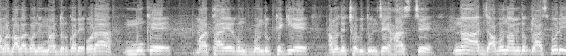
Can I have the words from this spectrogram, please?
আমার বাবাকে অনেক মারধর করে। ওরা মুখে মাথায় এরকম বন্দুক ঠেকিয়ে আমাদের ছবি তুলছে হাসছে। না আর যাব না আমি তো ক্লাস পড়ি।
